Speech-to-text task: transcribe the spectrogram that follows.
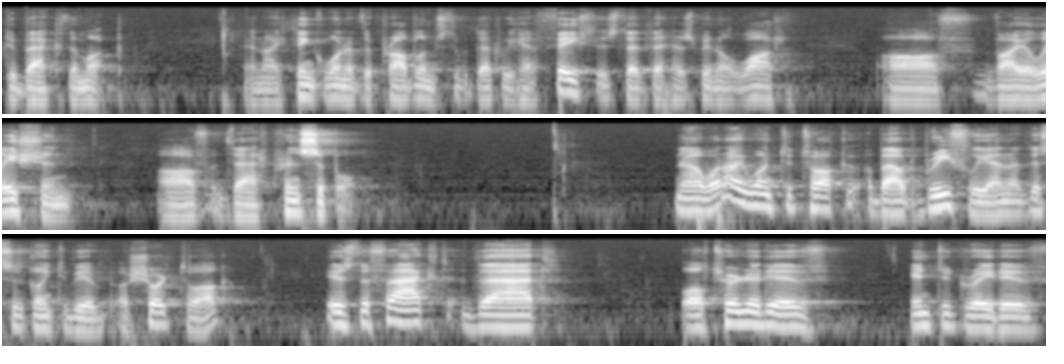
to back them up. And I think one of the problems that we have faced is that there has been a lot of violation of that principle. Now, what I want to talk about briefly, and this is going to be a, a short talk, is the fact that alternative integrative,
